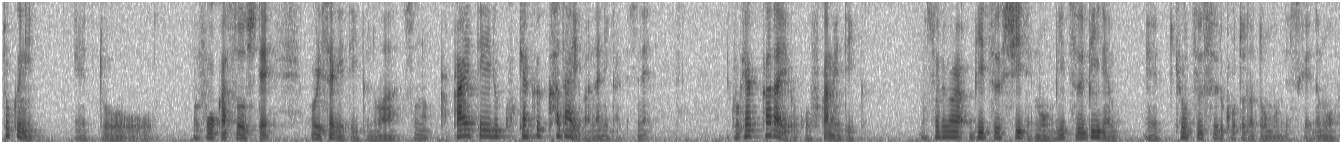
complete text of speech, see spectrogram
特に、えっと、フォーカスをして掘り下げていくのはその抱えている顧客課題は何かですね。顧客課題をこう深めていく。それは B2C でも B2B でも、えー、共通することだと思うんですけれども、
